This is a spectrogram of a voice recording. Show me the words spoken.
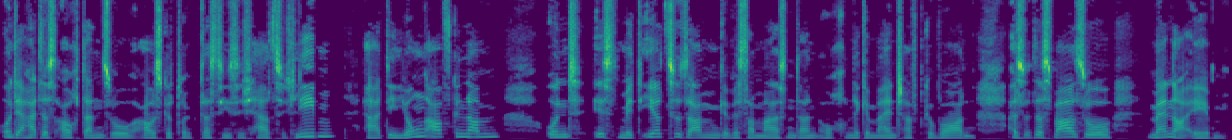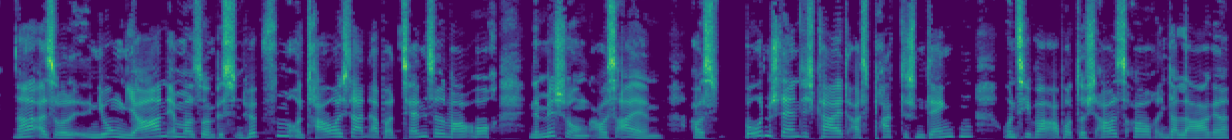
und er hat es auch dann so ausgedrückt, dass sie sich herzlich lieben. Er hat die Jungen aufgenommen und ist mit ihr zusammen gewissermaßen dann auch eine Gemeinschaft geworden. Also das war so Männer eben. Ne? Also in jungen Jahren immer so ein bisschen hüpfen und traurig sein, aber Zenzel war auch eine Mischung aus allem, aus Bodenständigkeit, aus praktischem Denken und sie war aber durchaus auch in der Lage,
